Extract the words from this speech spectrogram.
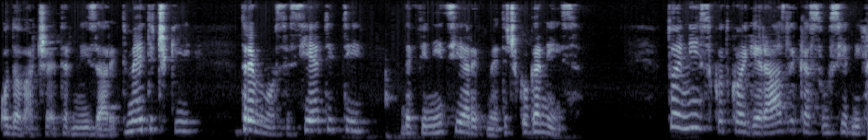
od ova četiri niza aritmetički, trebamo se sjetiti definicije aritmetičkog niza. To je niz kod kojeg je razlika susjednih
